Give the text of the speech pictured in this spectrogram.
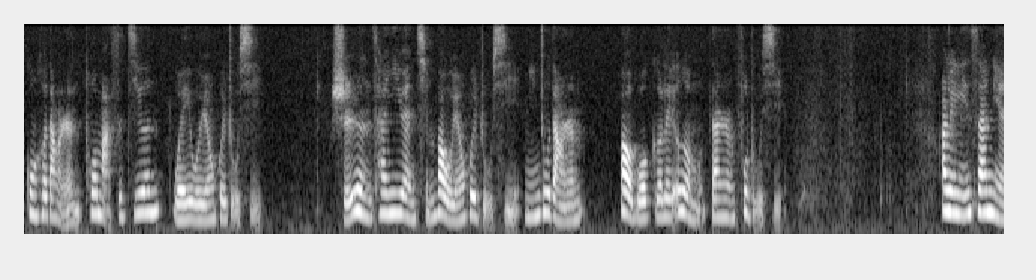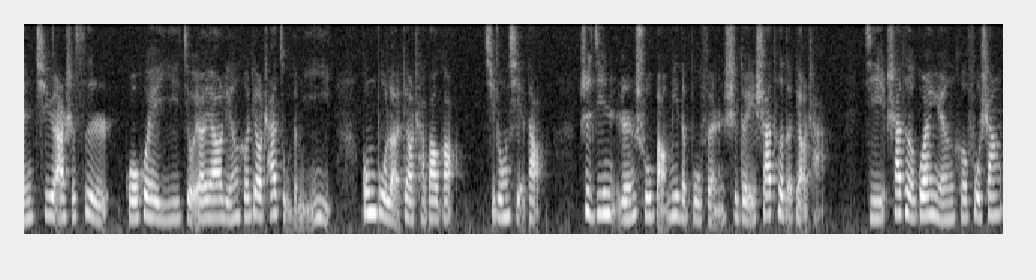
共和党人托马斯·基恩为委员会主席，时任参议院情报委员会主席民主党人鲍勃·格雷厄姆担任副主席。二零零三年七月二十四日。国会以“九幺幺联合调查组”的名义公布了调查报告，其中写道：“至今仍属保密的部分是对沙特的调查，即沙特官员和富商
